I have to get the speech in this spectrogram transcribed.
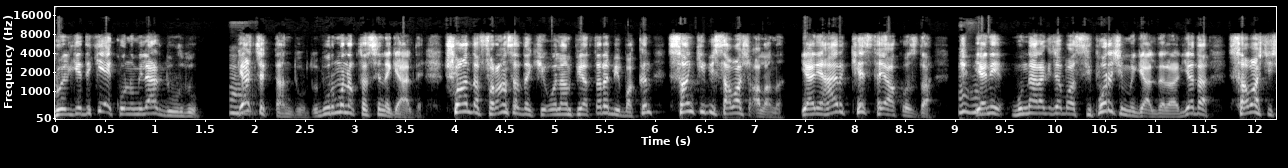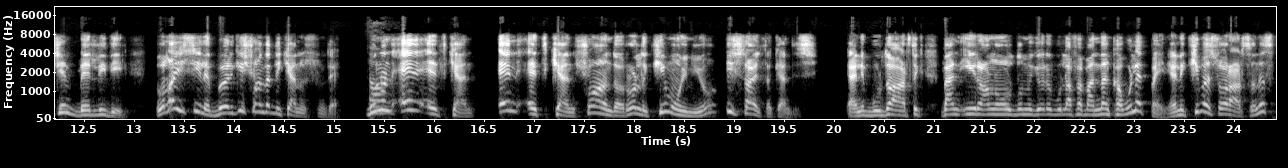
bölgedeki ekonomiler durdu. Hı. Gerçekten durdu. Durma noktasına geldi. Şu anda Fransa'daki olimpiyatlara bir bakın. Sanki bir savaş alanı. Yani herkes teyakkuzda. Hı hı. Yani bunlar acaba spor için mi geldiler ya da savaş için belli değil. Dolayısıyla bölge şu anda diken üstünde. Bunun en etken, en etken şu anda rolü kim oynuyor? İsrail ta kendisi. Yani burada artık ben İranlı olduğumu göre bu lafa benden kabul etmeyin. Yani kime sorarsanız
